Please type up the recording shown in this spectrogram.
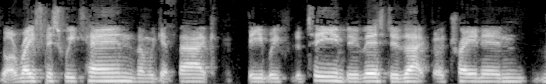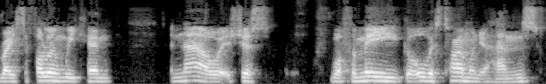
we've got a race this weekend, then we get back, be debrief with the team, do this, do that, go training, race the following weekend. And now it's just well, for me, got all this time on your hands.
